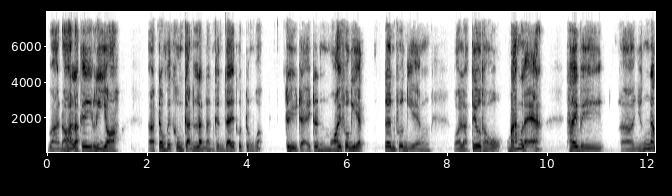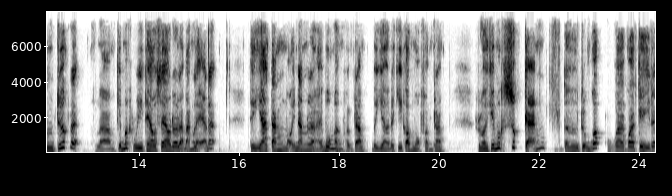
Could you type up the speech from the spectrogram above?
Và đó là cái lý do ờ, trong cái khung cảnh là nền kinh tế của Trung Quốc trì trệ trên mọi phương diện trên phương diện gọi là tiêu thụ bán lẻ thay vì uh, những năm trước đó là cái mức retail sale đó là bán lẻ đó thì gia tăng mỗi năm là phải bốn phần trăm bây giờ nó chỉ có một phần trăm rồi cái mức xuất cảng từ Trung Quốc qua Hoa Kỳ đó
